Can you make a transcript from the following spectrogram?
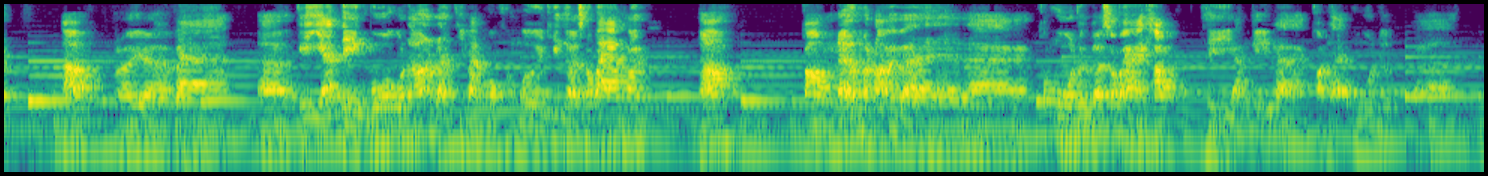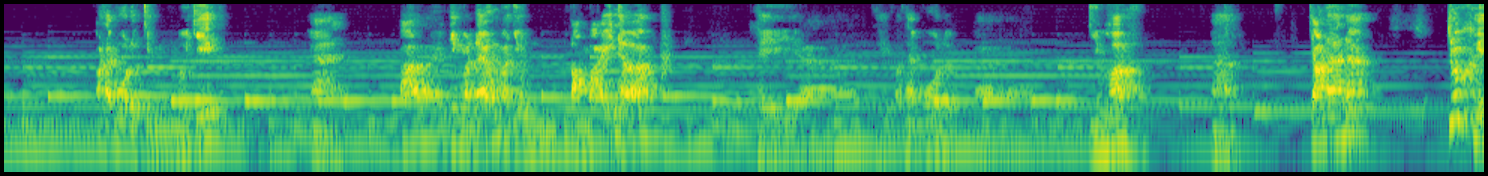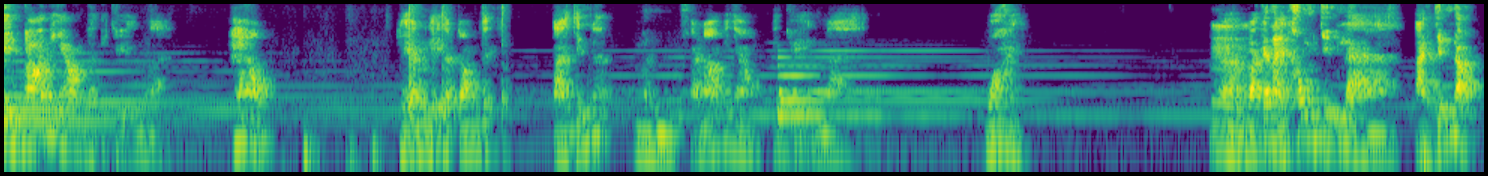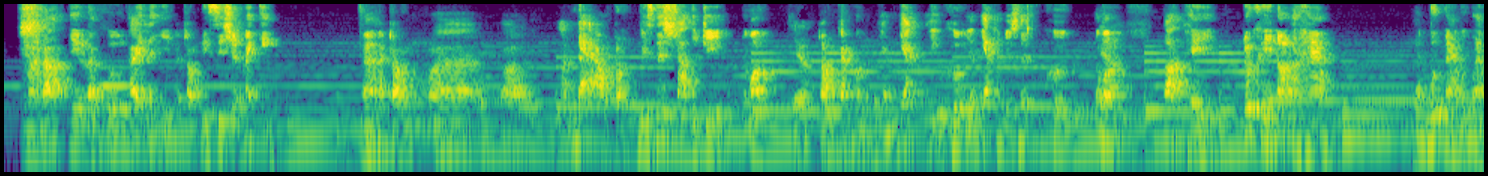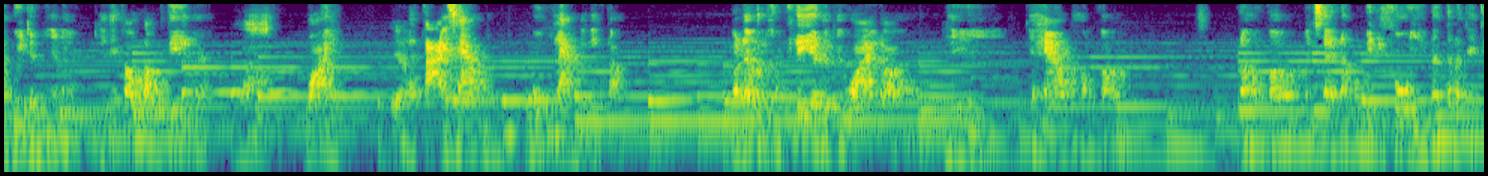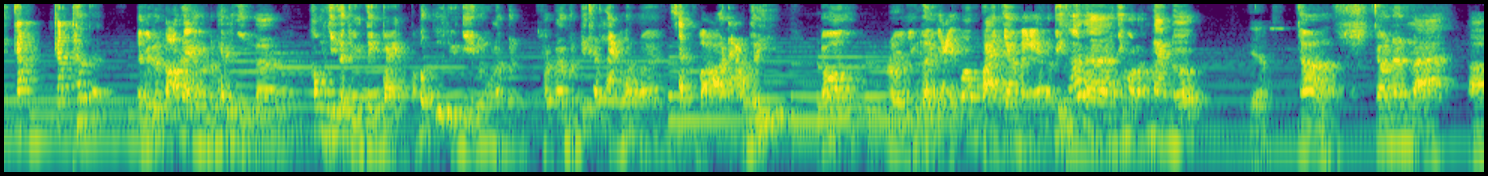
Đó rồi uh, và uh, cái giá tiền mua của nó là chỉ bằng 1 phần 10 chiếc G63 thôi. Đó. Còn nếu mà nói về là có mua được G63 hay không thì anh nghĩ là có thể mua được uh, có thể mua được chừng 10 chiếc. À đó, nhưng mà nếu mà dùng đòn bẩy nữa thì à, thì có thể mua được à, nhiều hơn. À, cho nên á trước khi nói với nhau về cái chuyện là how thì anh nghĩ là trong cái tài chính á mình phải nói với nhau cái chuyện là why. Ừ. à, và cái này không chỉ là tài chính đâu mà đó như là khương thấy là gì là trong decision making à, trong uh, uh, lãnh đạo trong business strategy đúng không Yeah. trong cách mà mình dẫn dắt ví dụ khương dẫn dắt cái business của khương đúng Yeah. không đó thì trước khi nói là how là bước nào bước nào quy trình như thế nào thì cái câu đầu tiên là why Yeah. là tại sao mình muốn làm cái việc đó và nếu mình không clear được cái why đó thì cái how nó không có nó không có make sense nó không có meaningful gì đó tức là cái, cái cách cách thức á tại vì nó rõ ràng mình thấy là gì là không chỉ là chuyện tiền bạc mà bất cứ chuyện gì luôn là mình thật ra mình biết cách làm hết rồi. Sách vở đạo lý đúng không? Rồi những lời dạy của ông bà cha mẹ là biết hết à nhưng mà không làm được. Yeah. à, cho nên là à,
